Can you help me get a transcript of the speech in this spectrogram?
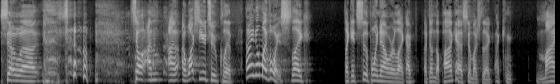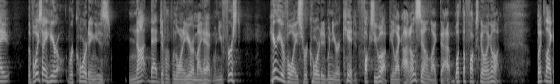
So, uh, so I'm I, I watched the YouTube clip and I know my voice. Like, like it's to the point now where like I've I've done the podcast so much that I, I can my the voice I hear recording is not that different from the one I hear in my head. When you first hear your voice recorded when you're a kid, it fucks you up. You're like, I don't sound like that. What the fuck's going on? But like,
